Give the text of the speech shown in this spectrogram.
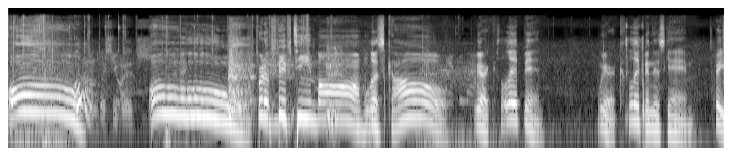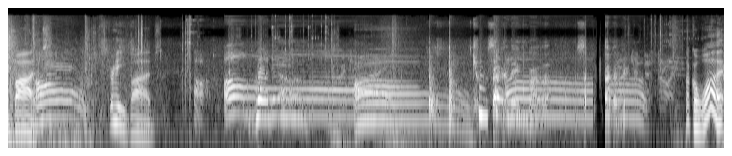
Oh. Ooh. Oh, for the 15 bomb. Let's go. We are clipping. We are clipping this game. Straight vibes. Oh. Straight vibes. Oh. Oh. Two Suck a seconds. dick, bro. Suck a dick. Destroy. Fuck a what?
